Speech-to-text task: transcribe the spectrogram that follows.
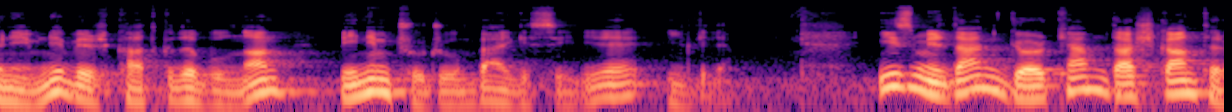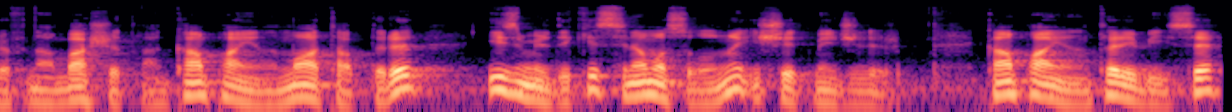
önemli bir katkıda bulunan Benim Çocuğum belgesiyle ilgili. İzmir'den Görkem Daşkan tarafından başlatılan kampanyanın muhatapları İzmir'deki sinema salonu işletmecileri. Kampanyanın talebi ise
